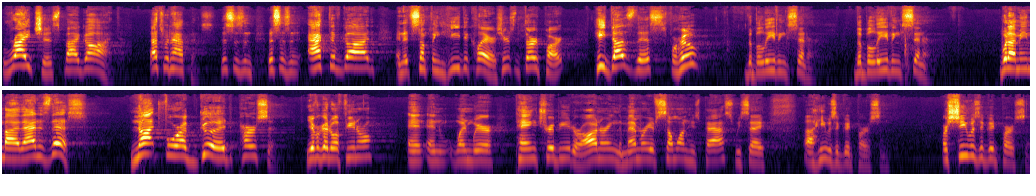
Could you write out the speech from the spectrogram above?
righteous by God. That's what happens. This is, an, this is an act of God, and it's something He declares. Here's the third part He does this for who? The believing sinner the believing sinner. What I mean by that is this not for a good person. You ever go to a funeral? And, and when we're paying tribute or honoring the memory of someone who's passed, we say, uh, he was a good person or she was a good person.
